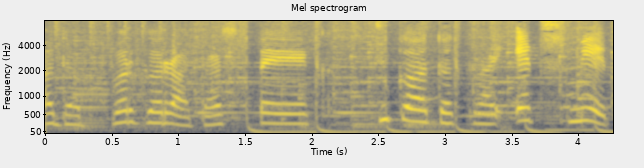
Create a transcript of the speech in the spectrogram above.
Ada burger, ada steak, juga ada dry aged meat.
